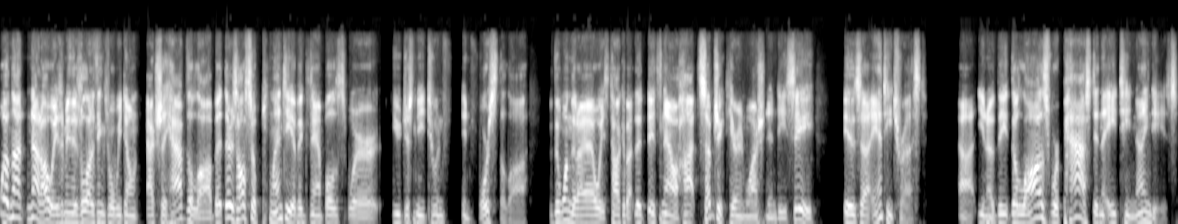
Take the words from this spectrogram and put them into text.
Well, not not always. I mean, there's a lot of things where we don't actually have the law, but there's also plenty of examples where you just need to en- enforce the law. The one that I always talk about that it's now a hot subject here in Washington D.C. is uh, antitrust. Uh, you know, the the laws were passed in the 1890s.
